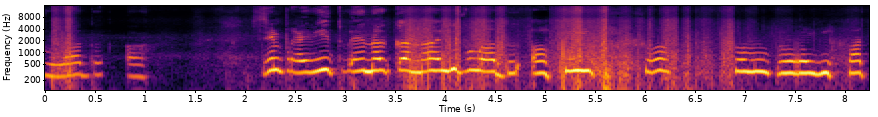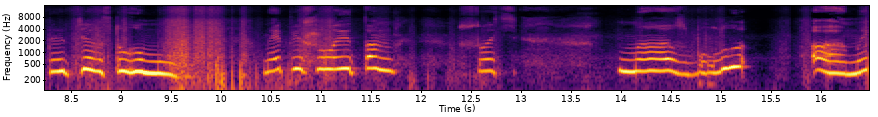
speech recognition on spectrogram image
Влада А. Всім привіт! Ви на каналі Влада А. Що? Що ми переїхати через Турму? Ми пішли там щось нас було, а ми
